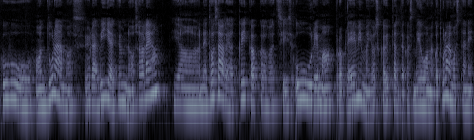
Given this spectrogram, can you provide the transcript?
kuhu on tulemas üle viiekümne osaleja ja need osalejad kõik hakkavad siis uurima probleemi, ma ei oska ütelda, kas me jõuame ka tulemusteni.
